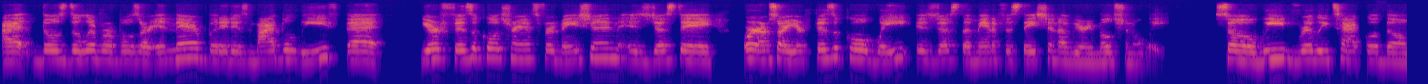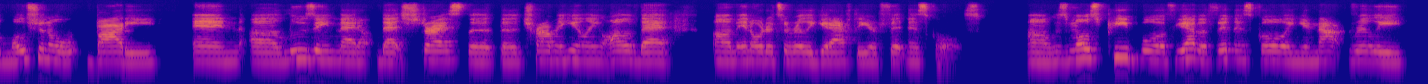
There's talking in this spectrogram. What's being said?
I, those deliverables are in there but it is my belief that your physical transformation is just a or i'm sorry your physical weight is just a manifestation of your emotional weight so we've really tackled the emotional body and uh, losing that that stress, the the trauma healing, all of that, um, in order to really get after your fitness goals. Because um, most people, if you have a fitness goal and you're not really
